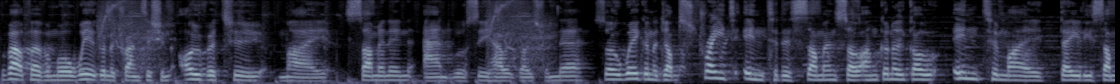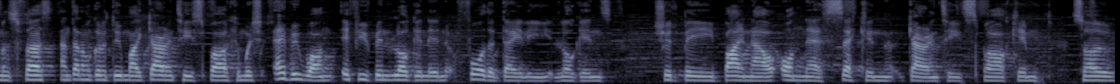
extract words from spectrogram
without further more, we are going to transition over to my summoning and we'll see how it goes from there. So we're going to jump straight into this summon. So I'm going to go into my daily summons first and then I'm going to do my guaranteed spark in which everyone, if you've been logging in for the daily logins, should be by now on their second guaranteed sparking. So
